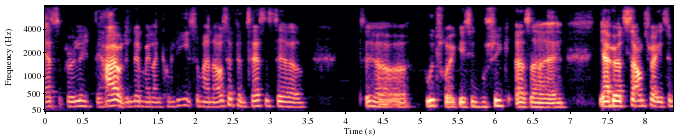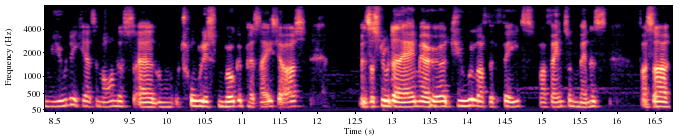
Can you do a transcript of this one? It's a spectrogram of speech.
Ja, selvfølgelig. Det har jo den der melankoli, som man også er fantastisk til at, til at udtrykke i sin musik. Altså, øh, jeg har hørt soundtracket til Munich her til morgen, der er nogle utrolig smukke passager også. Men så sluttede jeg af med at høre Jewel of the Fates fra Phantom Menace, og så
